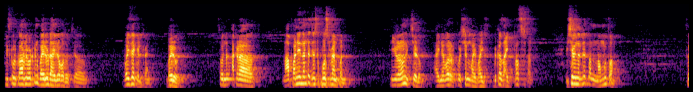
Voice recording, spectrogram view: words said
తీసుకుని కార్లో పెట్టుకుని బైరోడ్ హైదరాబాద్ వచ్చాను వైజాగ్ వెళ్ళిపోయాను బై రోడ్ సో అక్కడ నా పని ఏంటంటే జస్ట్ పోస్ట్ మ్యాన్ పని. తీయడం ఇచ్చాడు I never question my wife because I trust her విషయం ఏంటంటే తను నమ్ముతాను. సో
